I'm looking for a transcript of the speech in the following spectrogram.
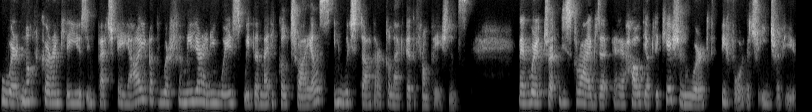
who were not currently using Patch AI, but were familiar anyways with the medical trials in which data are collected from patients that were described uh, how the application worked before the interview.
